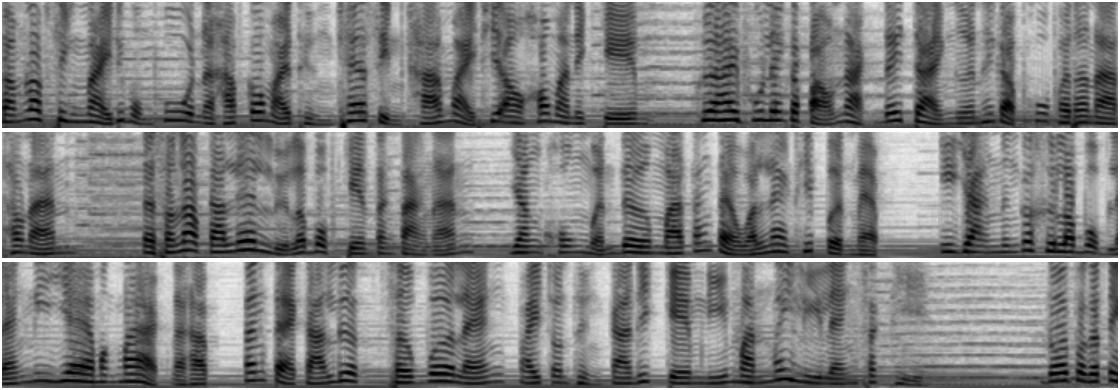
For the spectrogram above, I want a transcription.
สำหรับสิ่งใหม่ที่ผมพูดนะครับ ก็หมายถึงแค่สินค้าใหม่ที่เอาเข้ามาในเกม เพื่อให้ผู้เล่นกระเป๋าหนักได้จ่ายเงินให้กับผู้พัฒนาเท่านั้น แต่สำหรับการเล่นหรือระบบเกมต่างๆ นั้น ยังคงเหมือนเดิมมาตั้งแต่วันแรกที่เปิดแมปอีกอย่างหนึ่งก็คือระบบแรงนี่แย่มากๆนะครับ ตั้งแต่การเลือกเซิร์ฟเวอร์แรงไปจนถึงการที่เกมนี้มันไม่รีแรงสักที โดยปกติ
